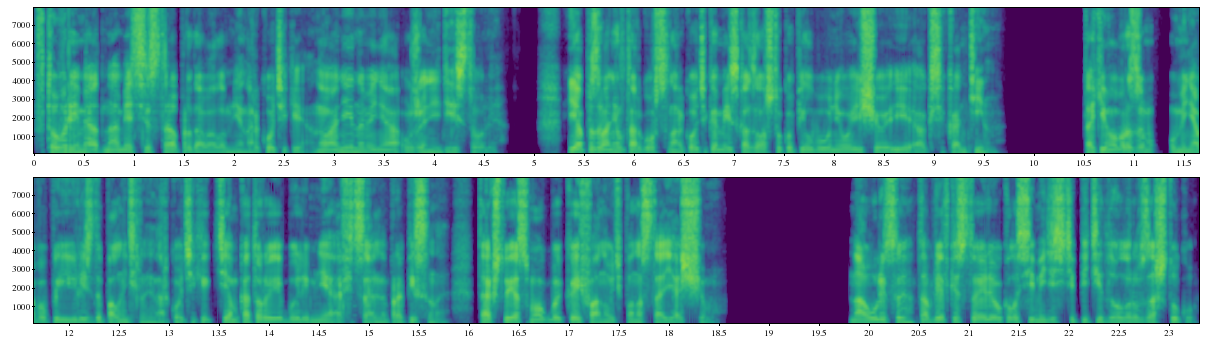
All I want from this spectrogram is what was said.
В то время одна медсестра продавала мне наркотики, но они на меня уже не действовали. Я позвонил торговцу наркотиками и сказал, что купил бы у него еще и оксиконтин. Таким образом, у меня бы появились дополнительные наркотики к тем, которые были мне официально прописаны, так что я смог бы кайфануть по-настоящему. На улице таблетки стоили около 75 долларов за штуку,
